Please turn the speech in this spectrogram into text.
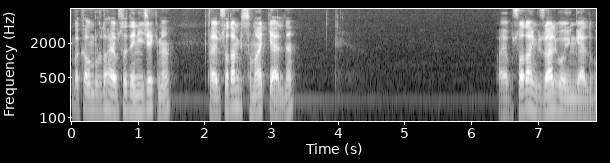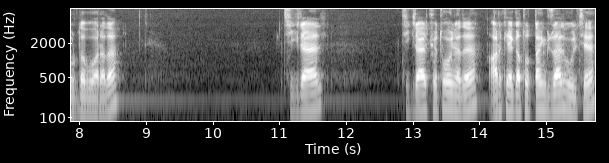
Bakalım burada Hayabusa deneyecek mi? Hayabusa'dan bir smite geldi. Hayabusa'dan güzel bir oyun geldi burada bu arada. Tigrel. Tigrel kötü oynadı. Arkaya Gatot'tan güzel bir ulti.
